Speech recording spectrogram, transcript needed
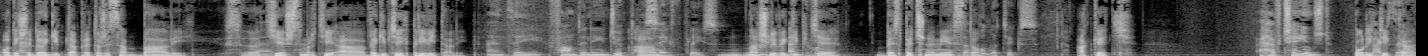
odišli do Egypta, pretože sa báli tiež smrti a v Egypte ich privítali. A našli v Egypte bezpečné miesto. A keď politika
